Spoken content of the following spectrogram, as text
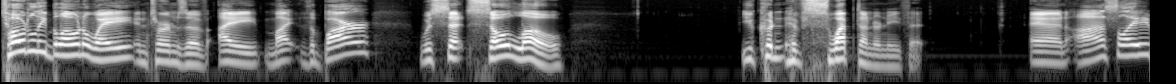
Totally blown away in terms of I my the bar was set so low you couldn't have swept underneath it. And honestly,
